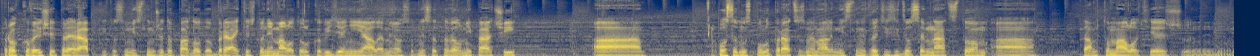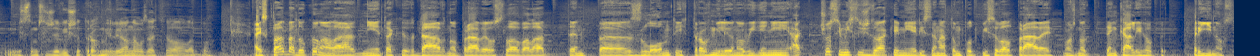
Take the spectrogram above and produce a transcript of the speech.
rokovejšej prerábky, to si myslím, že dopadlo dobre, aj keď to nemalo toľko videní, ale mne osobne sa to veľmi páči. A poslednú spoluprácu sme mali, myslím, v 2018 a tam to malo tiež, mm, myslím si, že vyše 3 miliónov zatiaľ, alebo... Aj skladba dokonala, nie tak dávno práve oslavovala ten e, zlom tých 3 miliónov videní. A čo si myslíš, do akej miery sa na tom podpisoval práve možno ten Kaliho prínos?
